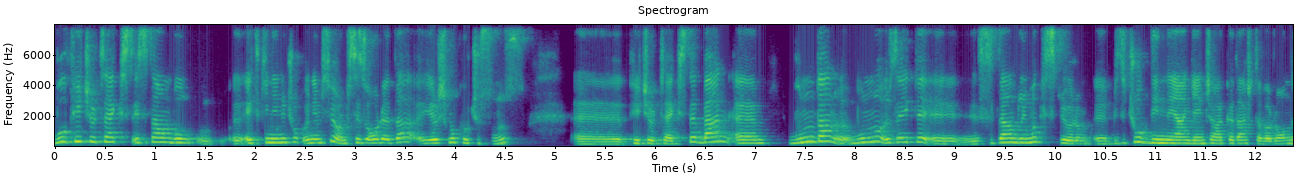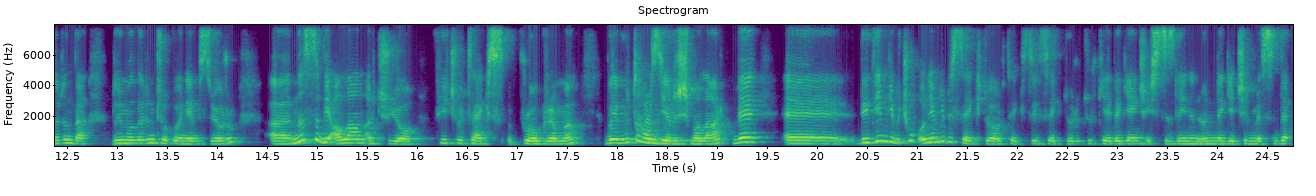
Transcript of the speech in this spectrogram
Bu Future Tax İstanbul etkinliğini çok önemsiyorum. Siz orada yarışma koçusunuz e, Future Text'te. Ben e, bundan bunu özellikle e, sizden duymak istiyorum. E, bizi çok dinleyen genç arkadaş da var. Onların da duymalarını çok önemsiyorum. E, nasıl bir alan açıyor Future Text programı ve bu tarz yarışmalar ve e, dediğim gibi çok önemli bir sektör tekstil sektörü Türkiye'de genç işsizliğinin önüne geçilmesinde.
